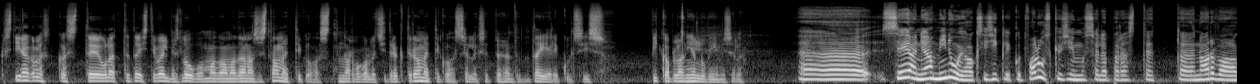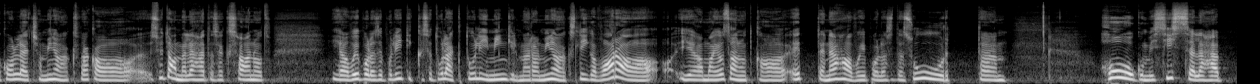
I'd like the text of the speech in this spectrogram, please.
Kristiina Kallas, kas te olete tõesti valmis loobuma ka oma tänasest ametikohast, Narva kolledži direktori ametikohast selleks, et pühenduda täielikult siis pika plaani elluviimisele? Äh, see on jah, minu jaoks isiklikult valus küsimus, sellepärast et äh, Narva kolledž on minu jaoks väga südamelähedaseks saanud ja võib-olla see poliitikasse tulek tuli mingil määral minu jaoks liiga vara ja ma ei osanud ka ette näha võib-olla seda suurt Äh, hoogu, mis sisse läheb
